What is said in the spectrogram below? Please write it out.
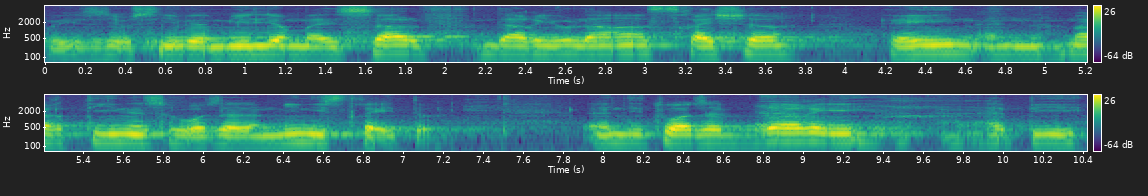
with Yossi Emilio, myself, Dario Darriulat, Thresher, Hein, and Martinez, who was an administrator. And it was a very happy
